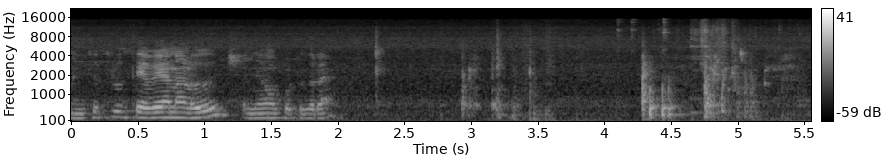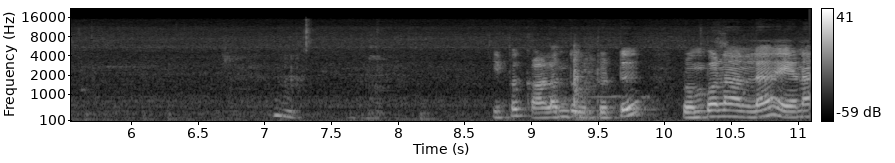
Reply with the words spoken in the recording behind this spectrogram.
மஞ்சத்தூள் தேவையான அளவு கொஞ்சமாக போட்டுக்கிறேன். இப்போ கலந்து விட்டுட்டு ரொம்பலாம் இல்லை. ஏன்னா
